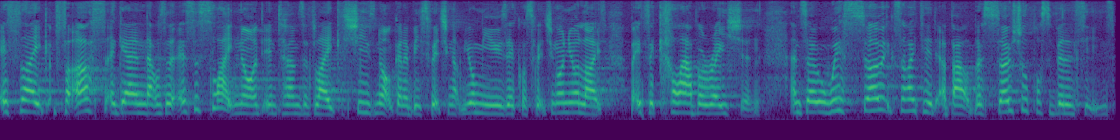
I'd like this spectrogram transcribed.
it's like for us again that was a, it's a slight nod in terms of like she's not going to be switching up your music or switching on your lights but it's a collaboration. And so we're so excited about the social possibilities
